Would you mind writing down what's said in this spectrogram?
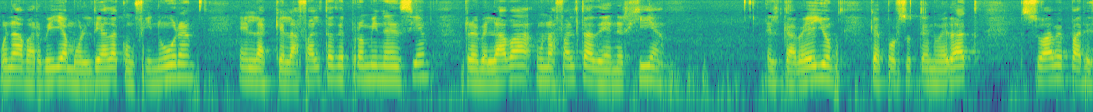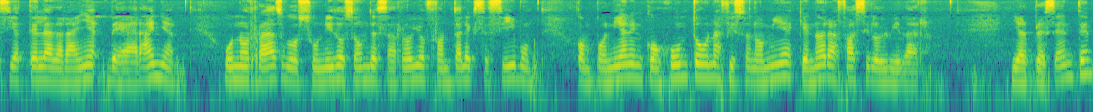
una barbilla moldeada con finura, en la que la falta de prominencia revelaba una falta de energía. El cabello, que por su tenuedad suave parecía tela de araña, de araña. Unos rasgos unidos a un desarrollo frontal excesivo componían en conjunto una fisonomía que no era fácil olvidar. Y al presente,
